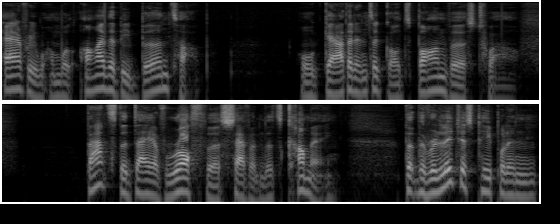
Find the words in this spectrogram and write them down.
everyone will either be burnt up or gathered into God's barn, verse 12. That's the day of wrath, verse 7, that's coming, that the religious people in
